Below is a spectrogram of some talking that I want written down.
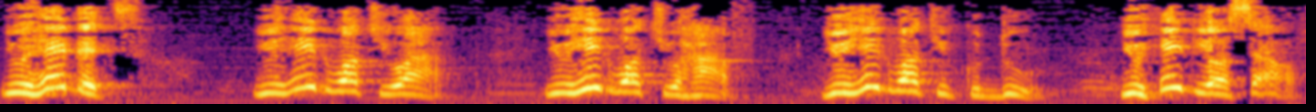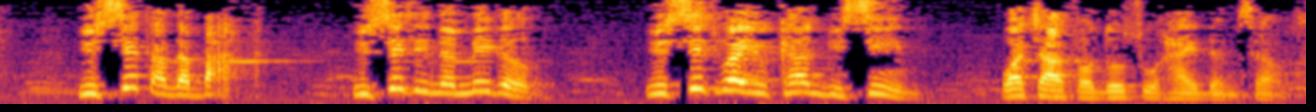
You hate it. You hate what you are. You hate what you have. You hate what you could do. You hate yourself. You sit at the back. You sit in the middle. You sit where you can't be seen. Watch out for those who hide themselves.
